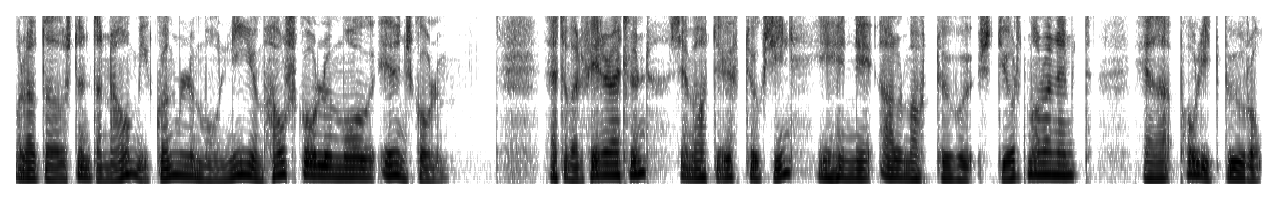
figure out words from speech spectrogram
og láta þá stundan ám í gömlum og nýjum háskólum og yðinskólum. Þetta var fyrirætlun sem átti upptök sín í henni almáttugu stjórnmálanemnd eða pólítbúró.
